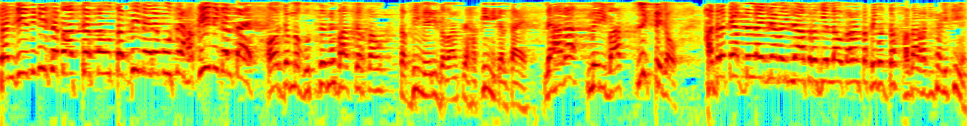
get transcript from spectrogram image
سنجیدگی سے بات کرتا ہوں، تب بھی میرے منہ سے حق ہی نکلتا ہے۔ اور جب میں غصے میں بات کرتا ہوں، تب بھی میری زبان سے حق ہی نکلتا ہے۔ لہذا میری بات لکھتے جاؤ۔ حضرت عبداللہ ابن ابن رضی اللہ تعالیٰ نے تقریباً دس ہزار حدیثیں لکھی ہیں۔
